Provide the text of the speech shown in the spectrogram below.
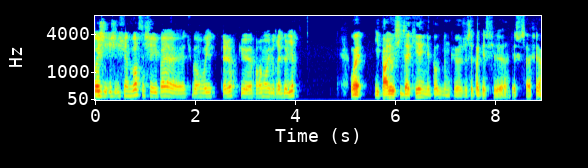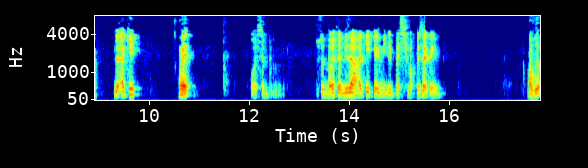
Ouais, je, je viens de voir ça, je savais pas. euh, Tu m'as envoyé tout à l'heure qu'apparemment il voudrait de lire. Ouais, il parlait aussi d'Ake à une époque, donc euh, je sais pas qu'est-ce que qu'est-ce que ça va faire. De Ake? Ouais, Ouais, ça me, ça me paraît très bizarre. Ake, quand même, il est pas si fort que ça, quand même. En vrai,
